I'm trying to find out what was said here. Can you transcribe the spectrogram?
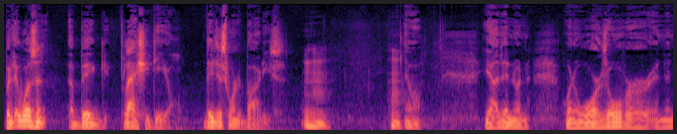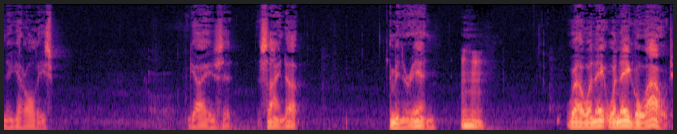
but it wasn't a big flashy deal. They just wanted bodies. Mm-hmm. Oh, yeah. Then when when a war is over, and then they got all these guys that signed up. I mean, they're in. Mm-hmm. Well, when they when they go out,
